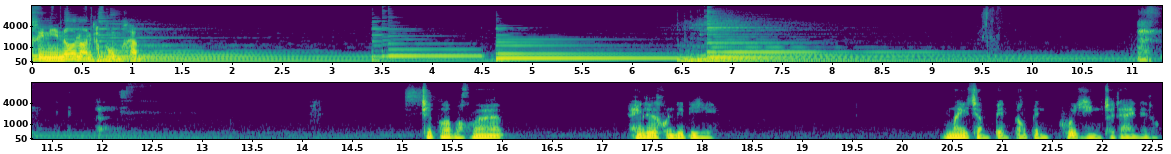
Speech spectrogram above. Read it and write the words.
คืนนี้โน่นอนกับผมครับ ที่พ่อบอกว่า ให้เลือกคนดีๆ ไม่จำเป็นต้องเป็นผู้หญิงก็ได้นะลูก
